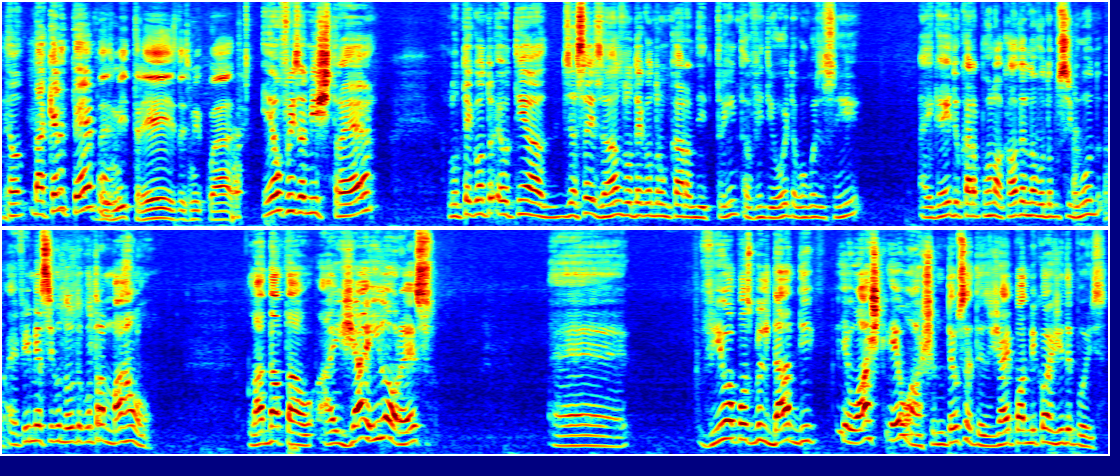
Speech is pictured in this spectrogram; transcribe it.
Então, naquele tempo, 2003, 2004. eu fiz a minha estreia, lutei contra. Eu tinha 16 anos, lutei contra um cara de 30, 28, alguma coisa assim. Aí ganhei do cara por nocaute, ele não voltou pro segundo. Aí fiz minha segunda luta contra Marlon, lá de Natal. Aí Jair Lourenço é, viu a possibilidade de. Eu acho, eu acho, não tenho certeza. Jair pode me corrigir depois.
